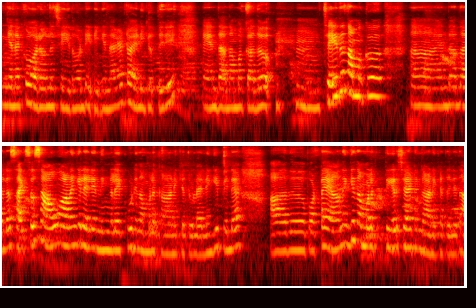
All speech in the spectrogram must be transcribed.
ഇങ്ങനെയൊക്കെ ഓരോന്ന് ചെയ്തുകൊണ്ടിരിക്കുന്നത് കേട്ടോ. എനിക്കൊത്തിരി എന്താ നമുക്കത് ചെയ്ത് നമുക്ക് എന്താ നല്ല സക്സസ് ആവുകയാണെങ്കിലല്ലേ നിങ്ങളെ കൂടി നമ്മൾ കാണിക്കത്തുള്ളൂ. അല്ലെങ്കിൽ പിന്നെ അത് പൊട്ടയാണെങ്കിൽ നമ്മൾ തീർച്ചയായിട്ടും കാണിക്കത്തില്ല. ഇത്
